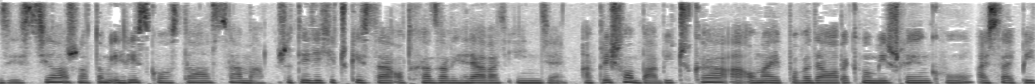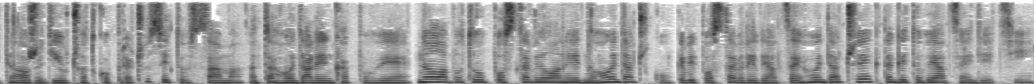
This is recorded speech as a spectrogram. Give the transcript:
zistila, že na tom ihrisku ostala sama, že tie detičky sa odchádzali hrávať inde. A prišla babička a ona jej povedala peknú myšlienku. Aj sa aj pýtala, že dievčatko, prečo si tu sama? A tá hojdalienka povie, no lebo tu postavili len jednu hojdačku. Keby postavili viacej hojdačiek, tak je to viacej detí.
